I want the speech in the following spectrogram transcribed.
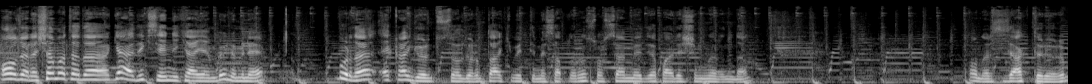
Olcayla Şamata'da geldik senin hikayen bölümüne. Burada ekran görüntüsü alıyorum takip ettiğim hesapların sosyal medya paylaşımlarından. Onları size aktarıyorum.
